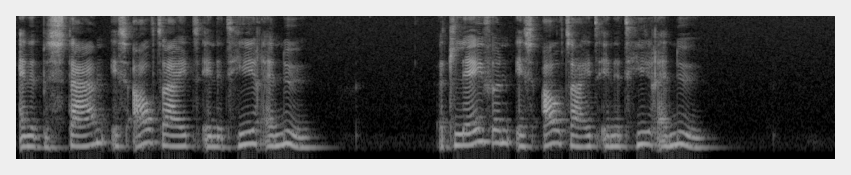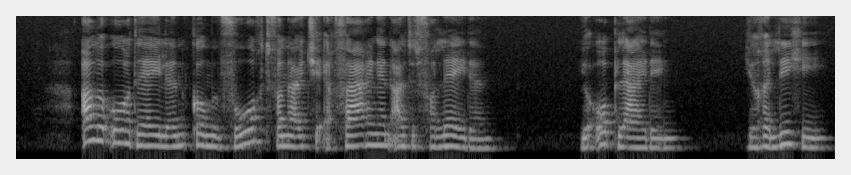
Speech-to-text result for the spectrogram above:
en het bestaan is altijd in het hier en nu. Het leven is altijd in het hier en nu. Alle oordelen komen voort vanuit je ervaringen uit het verleden, je opleiding, je religie,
